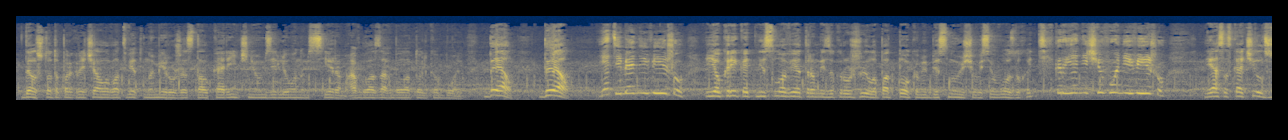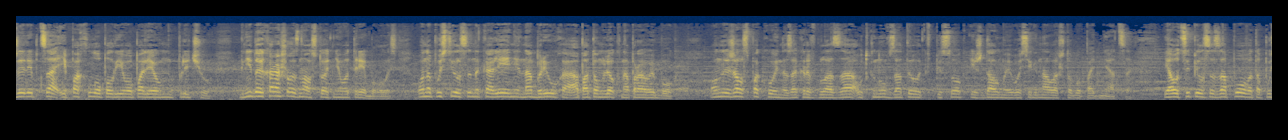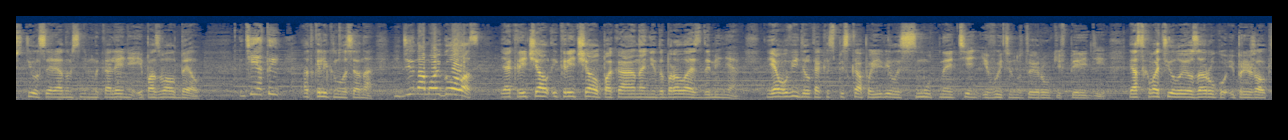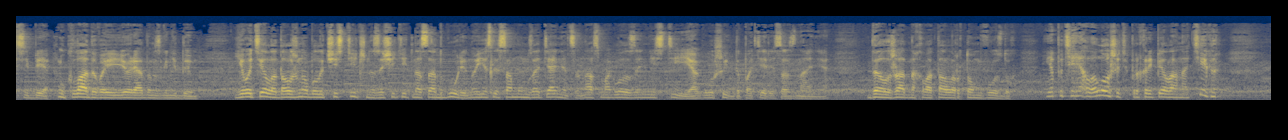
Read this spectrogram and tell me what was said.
Дел что-то прокричала в ответ, но мир уже стал коричневым, зеленым, серым, а в глазах была только боль. «Дел! Дел! «Я тебя не вижу!» Ее крик отнесло ветром и закружило потоками беснующегося воздуха. «Тигр, я ничего не вижу!» Я соскочил с жеребца и похлопал его по левому плечу. Гнедой хорошо знал, что от него требовалось. Он опустился на колени, на брюхо, а потом лег на правый бок. Он лежал спокойно, закрыв глаза, уткнув затылок в песок и ждал моего сигнала, чтобы подняться. Я уцепился за повод, опустился рядом с ним на колени и позвал Дел. «Где ты?» — откликнулась она. «Иди на мой голос!» Я кричал и кричал, пока она не добралась до меня. Я увидел, как из песка появилась смутная тень и вытянутые руки впереди. Я схватил ее за руку и прижал к себе, укладывая ее рядом с гнедым. Его тело должно было частично защитить нас от бури, но если самум затянется, нас могло занести и оглушить до потери сознания. Дел жадно хватал ртом воздух. «Я потеряла лошадь!» – прохрипела она. «Тигр!»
